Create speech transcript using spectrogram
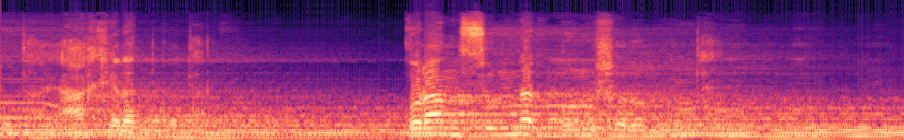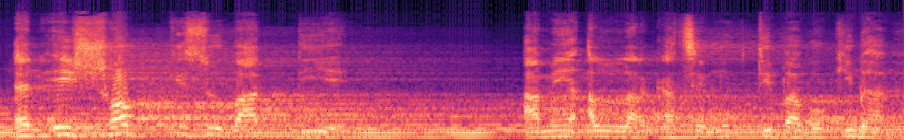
কোথায়? আখেরাত কোথায়? কোরআন, সুন্নাত অনুসরণ কোথায়? এই সব কিছু বাদ দিয়ে আমি আল্লাহর কাছে মুক্তি পাবো কীভাবে?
